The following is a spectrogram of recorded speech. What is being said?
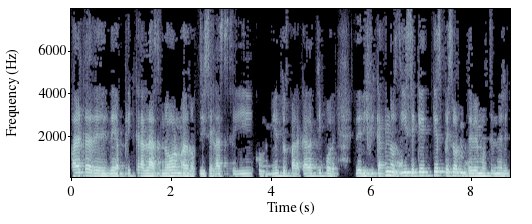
falta de, aplicar las normas, lo que dice las recubrimientos para cada tipo de, edificación, nos dice qué, qué, espesor debemos tener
